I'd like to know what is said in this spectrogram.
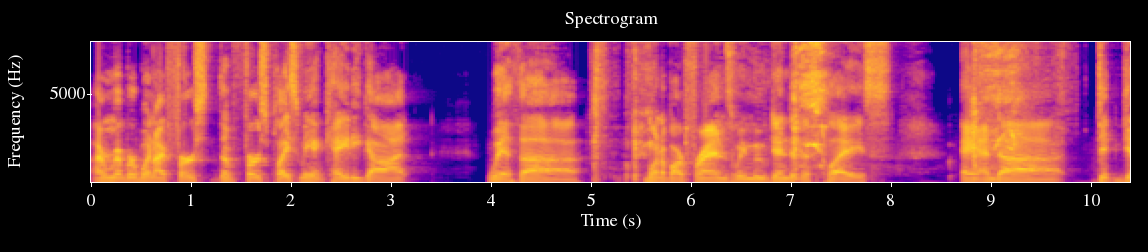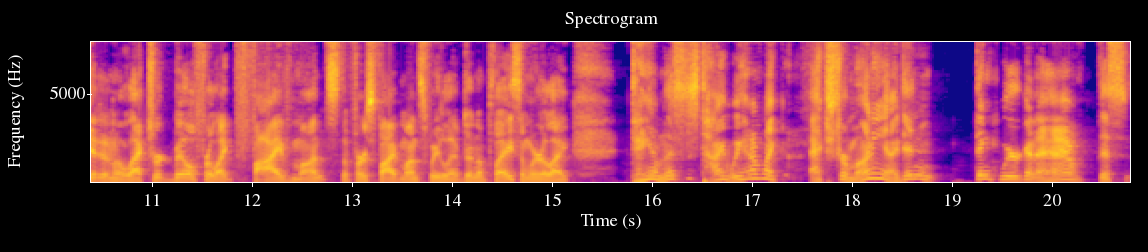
I remember when I first, the first place me and Katie got with uh one of our friends, we moved into this place and uh did get an electric bill for like five months. The first five months we lived in a place, and we were like, damn, this is tight. We have like extra money. I didn't think we were gonna have this,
